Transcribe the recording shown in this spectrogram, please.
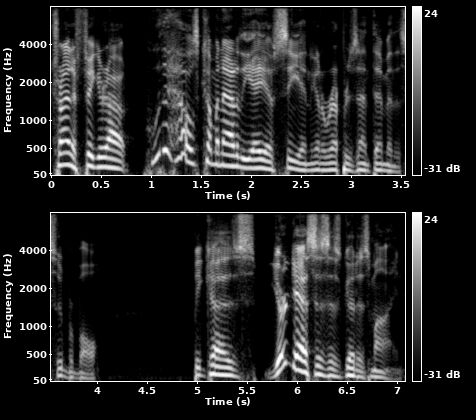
trying to figure out who the hell's coming out of the AFC and going to represent them in the Super Bowl. Because your guess is as good as mine.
